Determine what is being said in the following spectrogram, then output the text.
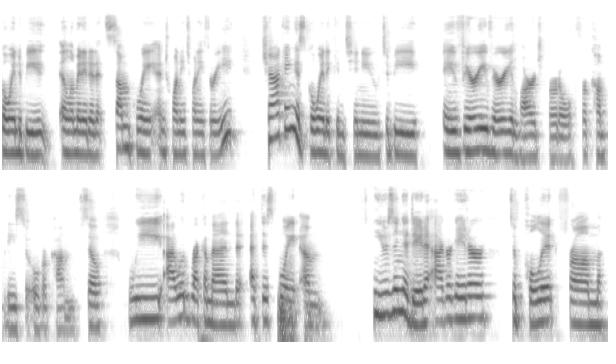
going to be eliminated at some point in 2023, tracking is going to continue to be a very very large hurdle for companies to overcome. So we i would recommend at this point um, using a data aggregator to pull it from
